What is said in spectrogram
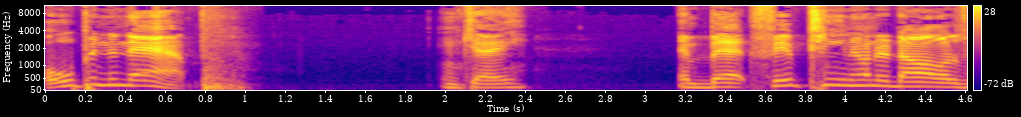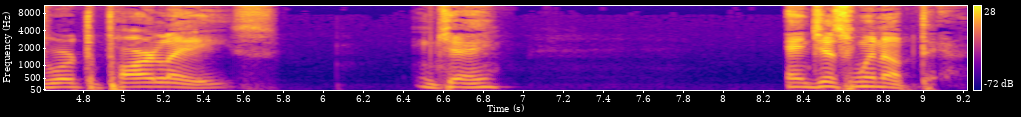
opened an app, okay, and bet fifteen hundred dollars worth of parlays, okay, and just went up there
